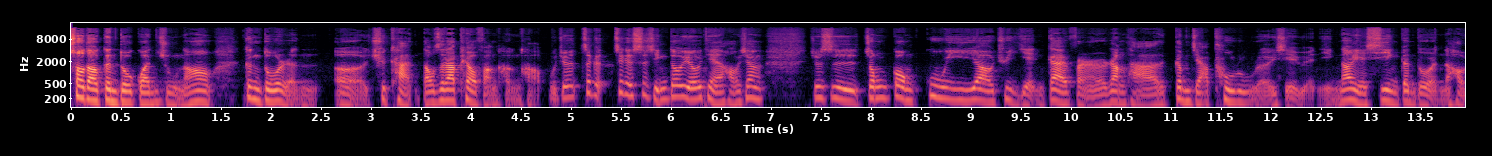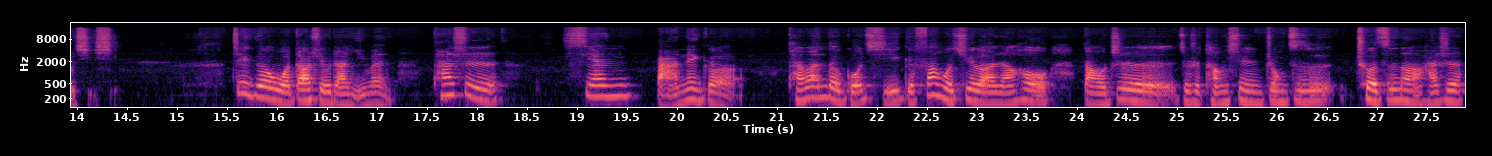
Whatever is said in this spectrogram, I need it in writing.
受到更多关注，然后更多人呃去看，导致它票房很好。我觉得这个这个事情都有点好像就是中共故意要去掩盖，反而让它更加暴露了一些原因，然后也吸引更多人的好奇心。这个我倒是有点疑问，他是先把那个台湾的国旗给放回去了，然后导致就是腾讯中资撤资呢，还是？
